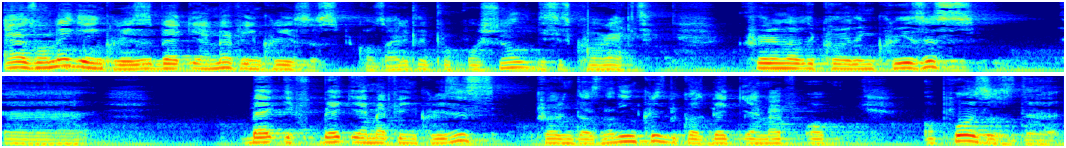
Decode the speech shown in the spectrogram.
As omega increases, back EMF increases because directly proportional. This is correct. Current of the coil increases. Uh, back if back EMF increases, current does not increase because back EMF op opposes the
